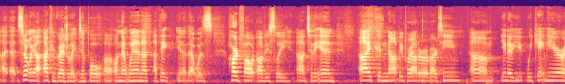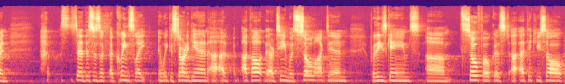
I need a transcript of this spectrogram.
I, certainly I, I, congratulate Temple uh, on that win. I, I, think, you know, that was hard fought, obviously, uh, to the end. I could not be prouder of our team. Um, you know, you, we came here and said this is a, a, clean slate and we could start again. I, I, I, thought our team was so locked in for these games, um, so focused. I, I, think you saw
